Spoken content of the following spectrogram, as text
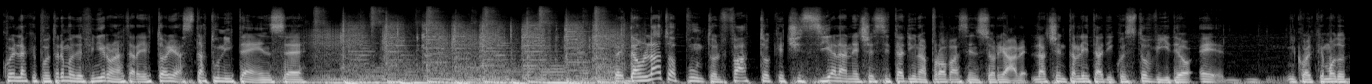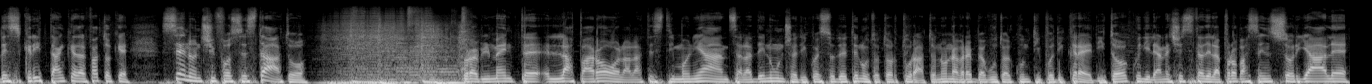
quella che potremmo definire una traiettoria statunitense Beh, da un lato appunto il fatto che ci sia la necessità di una prova sensoriale, la centralità di questo video è in qualche modo descritta anche dal fatto che se non ci fosse stato probabilmente la parola, la testimonianza, la denuncia di questo detenuto torturato non avrebbe avuto alcun tipo di credito, quindi la necessità della prova sensoriale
